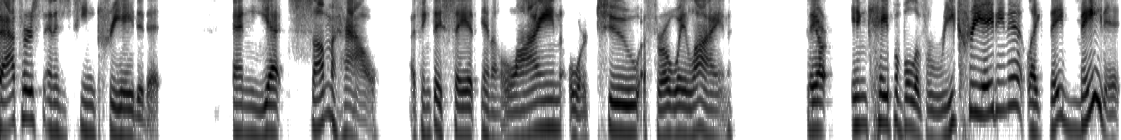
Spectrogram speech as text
Bathurst and his team created it. And yet somehow I think they say it in a line or two a throwaway line they are incapable of recreating it. Like they made it.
